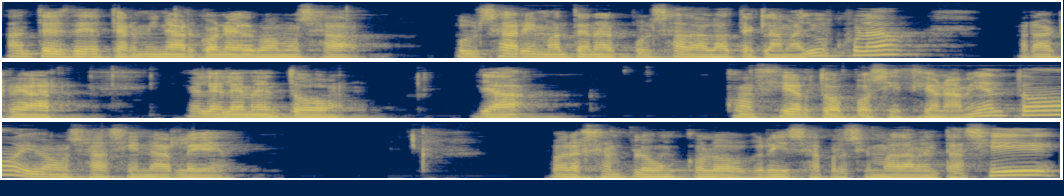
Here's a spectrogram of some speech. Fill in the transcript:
antes de terminar con él, vamos a pulsar y mantener pulsada la tecla mayúscula para crear el elemento ya con cierto posicionamiento y vamos a asignarle por ejemplo un color gris aproximadamente así.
